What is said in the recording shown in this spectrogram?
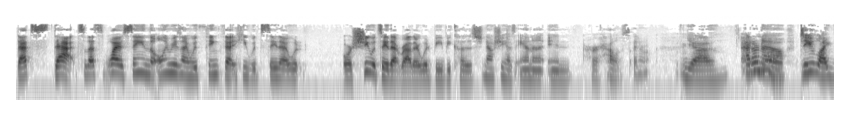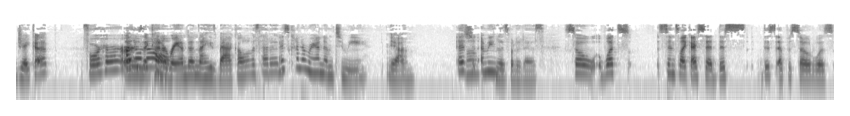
that's that. So that's why I was saying the only reason I would think that he would say that would, or she would say that rather, would be because now she has Anna in her house. I don't. Yeah. I, I don't know. know. Do you like Jacob for her? Or is it kind of random that he's back all of a sudden? It's kind of random to me. yeah. It's, I mean, It is what it is. so what's since like I said this this episode was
